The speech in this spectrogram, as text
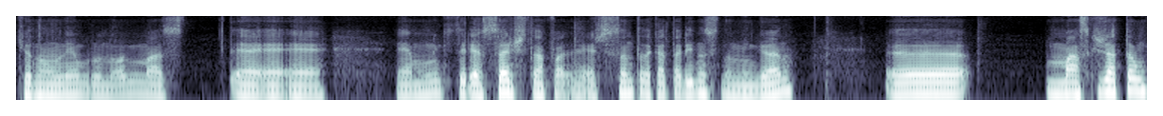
que eu não lembro o nome, mas é, é, é muito interessante, tá, é Santa Catarina, se não me engano, uh, mas que já estão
